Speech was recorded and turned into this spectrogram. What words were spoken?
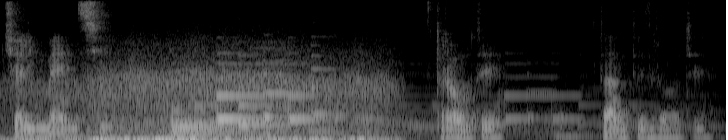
cieli immensi, trote, tante trote.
